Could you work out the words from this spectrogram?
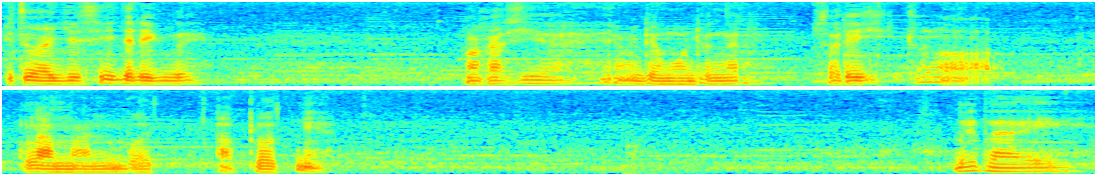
Itu aja sih dari gue makasih ya yang udah mau denger. Sorry kalau kelamaan buat uploadnya. Bye bye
